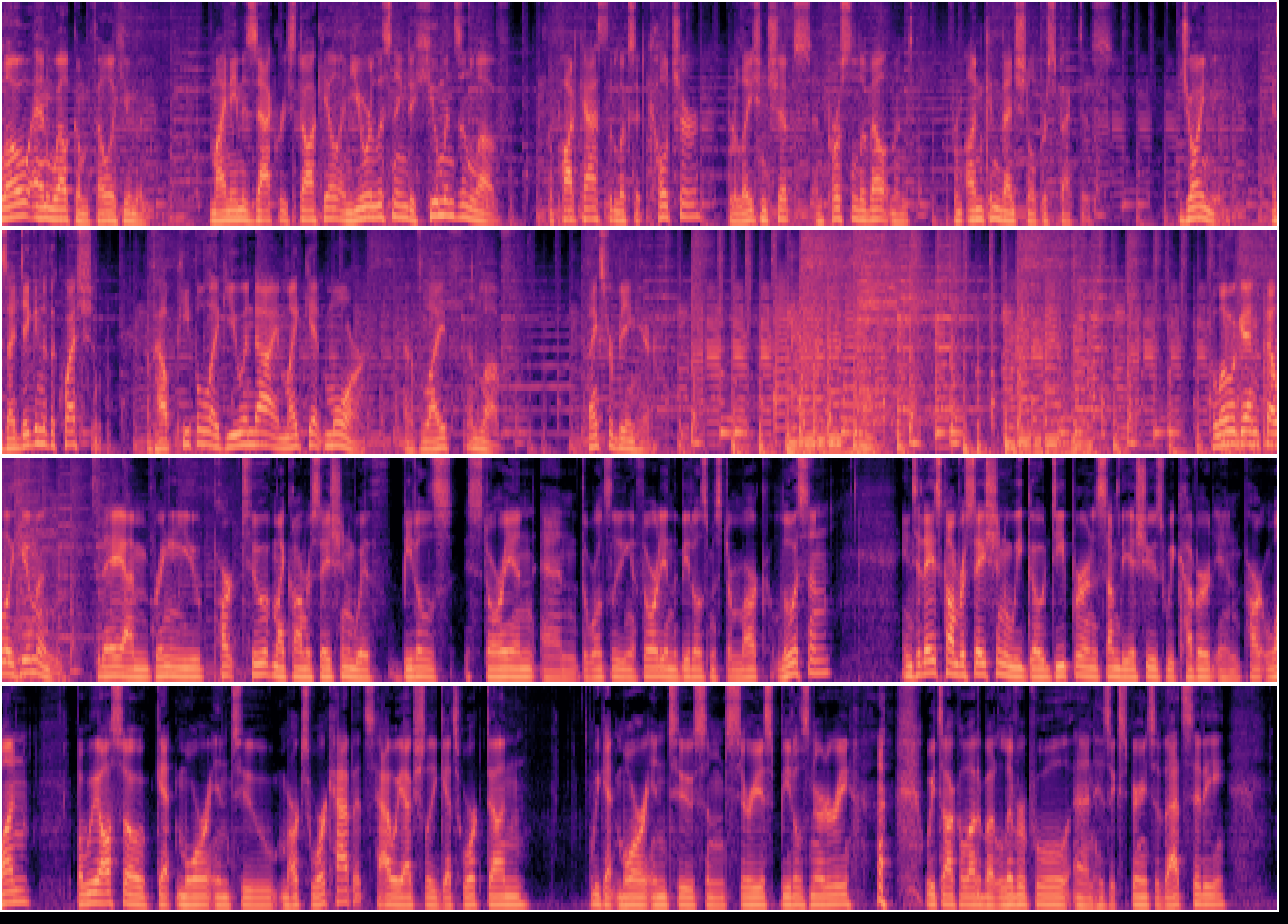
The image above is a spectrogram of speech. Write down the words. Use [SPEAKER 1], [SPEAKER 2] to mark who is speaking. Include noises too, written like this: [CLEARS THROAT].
[SPEAKER 1] Hello and welcome, fellow human. My name is Zachary Stockill, and you are listening to Humans in Love, a podcast that looks at culture, relationships, and personal development from unconventional perspectives. Join me as I dig into the question of how people like you and I might get more out of life and love. Thanks for being here. Hello again, fellow human. Today I'm bringing you part two of my conversation with Beatles historian and the world's leading authority on the Beatles, Mr. Mark Lewisohn. In today's conversation, we go deeper into some of the issues we covered in part one, but we also get more into Mark's work habits, how he actually gets work done. We get more into some serious Beatles nerdery. [LAUGHS] we talk a lot about Liverpool and his experience of that city,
